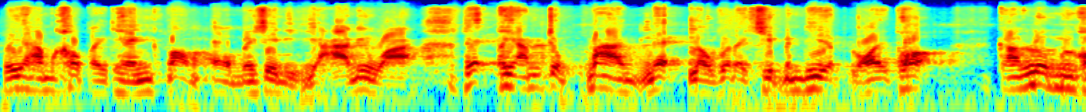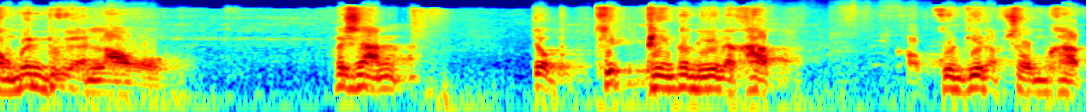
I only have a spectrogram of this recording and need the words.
พยายามเข้าไปแทงป้อมอ๋อไม่ใช่ดิยานี่หว่า และพยายามจบบ้านและเราก็ได้คลิปเป็นที่เรียบร้อยเพราะการร่วมมือของเพื่อนๆเรา เพราะฉะนั้นจบคลิปเพียงเท่านี้แหละครับ ขอบคุณที่รับชมครับ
